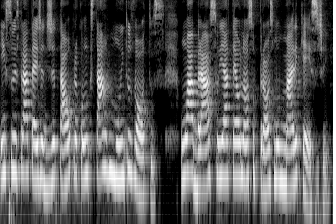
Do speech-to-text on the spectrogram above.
em sua estratégia digital para conquistar muitos votos. Um abraço e até o nosso próximo Maricast.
